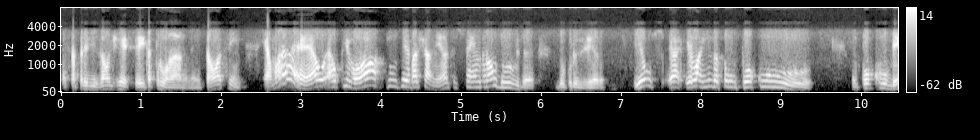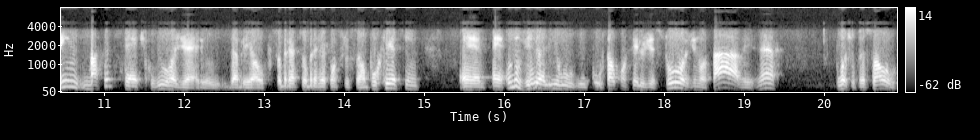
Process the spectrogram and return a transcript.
essa previsão de receita para o ano. Né? Então, assim, é, uma, é, é, o pior dos rebaixamentos, sem a menor dúvida, do Cruzeiro. Eu, eu ainda estou um pouco um pouco bem, bastante cético, viu, Rogério, Gabriel, sobre a, sobre a reconstrução, porque, assim, é, é, quando veio ali o, o, o, tal conselho gestor de notáveis, né, poxa, o pessoal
